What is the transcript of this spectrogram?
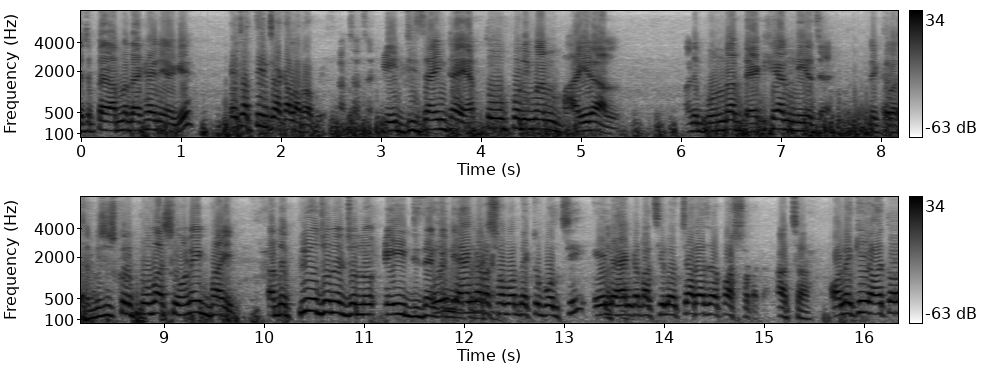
আচ্ছা আমরা দেখাইনি আগে। এটা তিনটা কালার হবে। আচ্ছা আচ্ছা এই ডিজাইনটা এত পরিমাণ ভাইরাল মানে বোনরা দেখে আর নিয়ে যায়। দেখতে পাচ্ছেন। বিশেষ করে প্রবাসী অনেক ভাই তাদের প্রিয়জনের জন্য এই ডিজাইনটা এই লেহেঙ্গাটা সম্বন্ধে একটু বলছি। এই লেহেঙ্গাটা ছিল চার হাজার পাঁচশো টাকা। আচ্ছা। অনেকেই হয়তো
